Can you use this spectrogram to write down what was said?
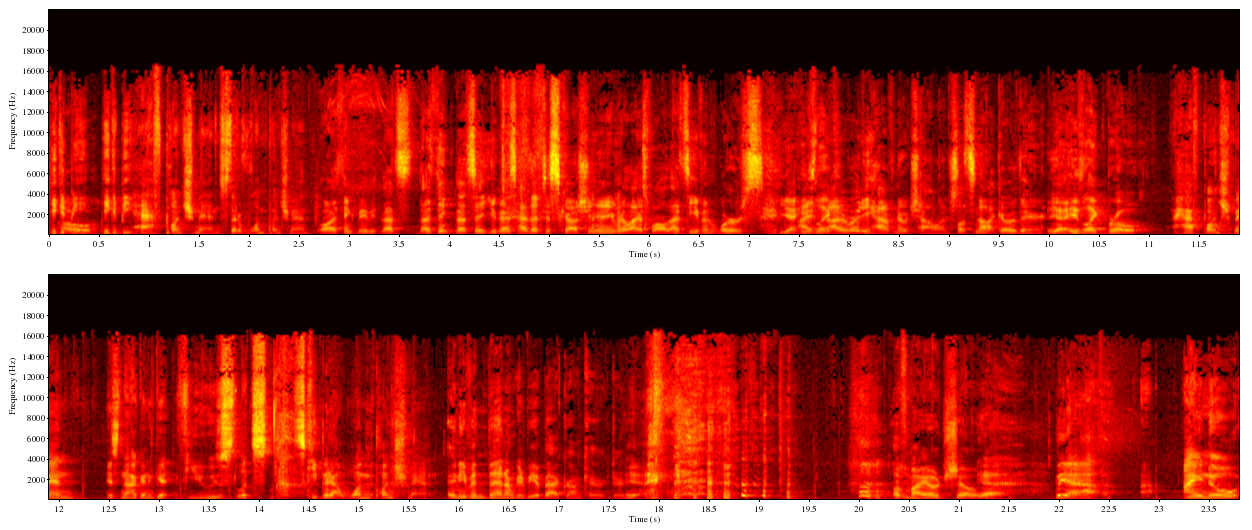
He could Oh. be he could be half Punch Man instead of one Punch Man. Well, I think maybe that's I think that's it. You guys had that discussion and you realized, wow, that's even worse. Yeah, he's I, like- I already have no challenge. Let's not go there. Yeah, he's like, bro, half Punch Man is not gonna get views. Let's let's keep it at one Punch Man. And even then, I'm going to be a background character Yeah, of my own show. yeah, but yeah. I- know.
